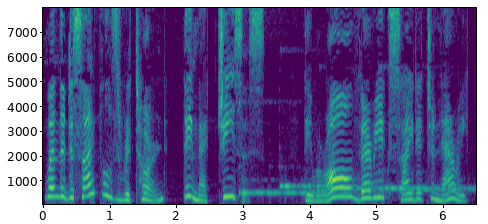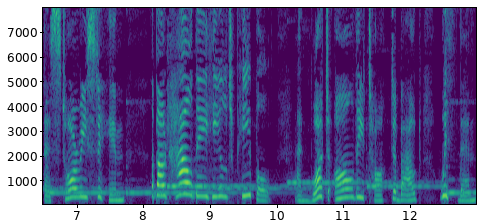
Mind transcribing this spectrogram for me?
When the disciples returned, they met Jesus. They were all very excited to narrate their stories to him about how they healed people and what all they talked about with them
